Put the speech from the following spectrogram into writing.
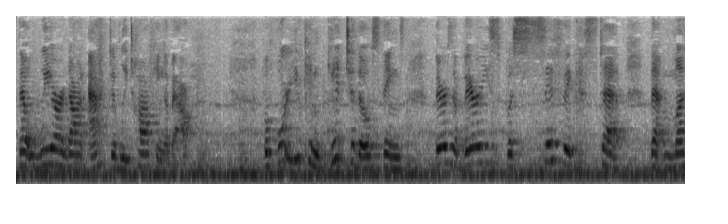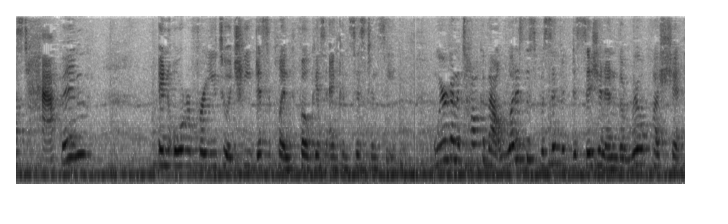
that we are not actively talking about. Before you can get to those things, there's a very specific step that must happen in order for you to achieve discipline, focus, and consistency. We're going to talk about what is the specific decision and the real question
